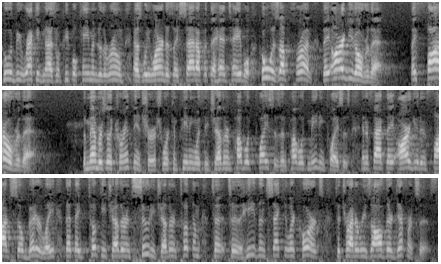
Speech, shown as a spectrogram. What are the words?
Who would be recognized when people came into the room, as we learned as they sat up at the head table? Who was up front? They argued over that. They fought over that. The members of the Corinthian church were competing with each other in public places and public meeting places. And in fact, they argued and fought so bitterly that they took each other and sued each other and took them to, to heathen secular courts to try to resolve their differences.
